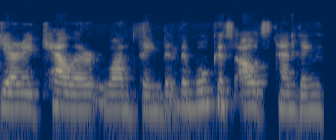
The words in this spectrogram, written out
gary keller one thing. The, the book is outstanding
